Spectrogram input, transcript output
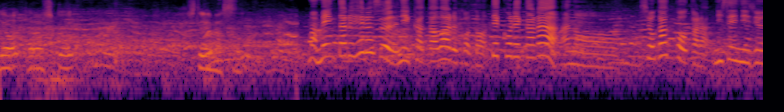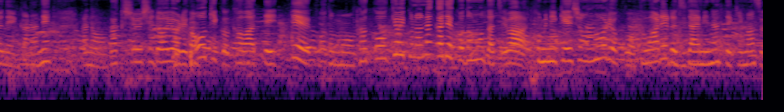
びを楽しくしています。まあ、メンタルヘルスに関わることでこれからあの小学校から2020年からねあの学習指導要領が大きく変わっていって子ども学校教育の中で子どもたちはコミュニケーション能力を問われる時代になってきます。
